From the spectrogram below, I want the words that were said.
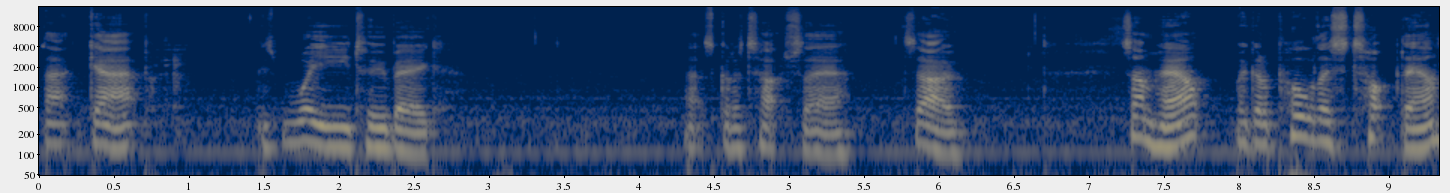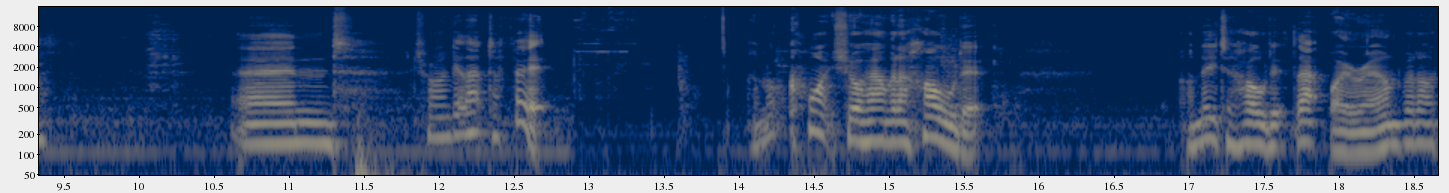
that gap is way too big. That's got a touch there. So, somehow we've got to pull this top down and try and get that to fit. I'm not quite sure how I'm going to hold it. I need to hold it that way around, but I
